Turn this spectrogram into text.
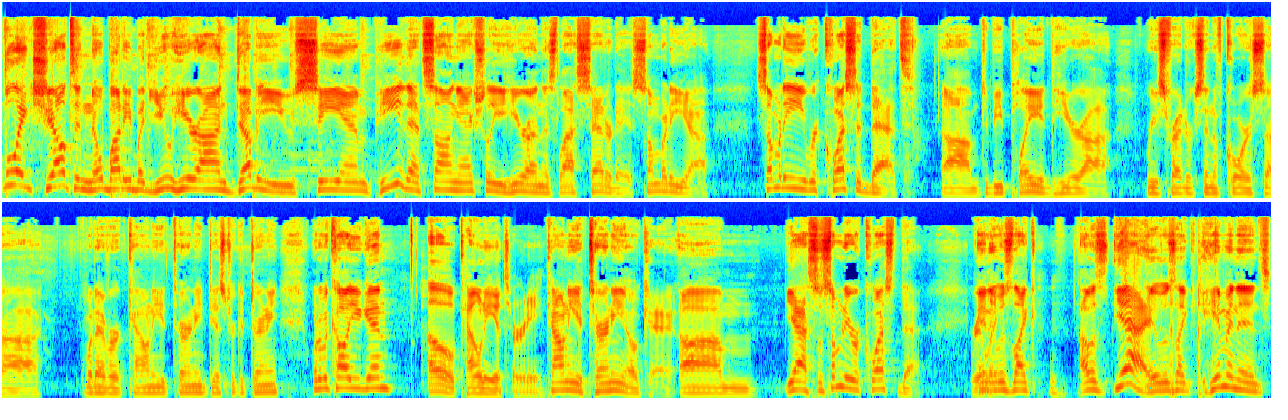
Blake Shelton, Nobody But You here on WCMP. That song actually here on this last Saturday. Somebody uh, somebody requested that um, to be played here. Uh, Reese Fredrickson, of course, uh, whatever, county attorney, district attorney. What do we call you again? Oh, county attorney. County attorney? Okay. Um, yeah, so somebody requested that. And it was like, I was, yeah, it was like him and his,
